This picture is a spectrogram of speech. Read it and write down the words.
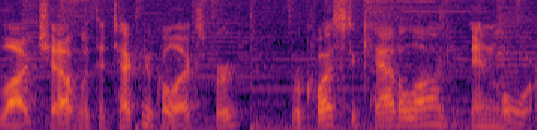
live chat with a technical expert, request a catalog, and more.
